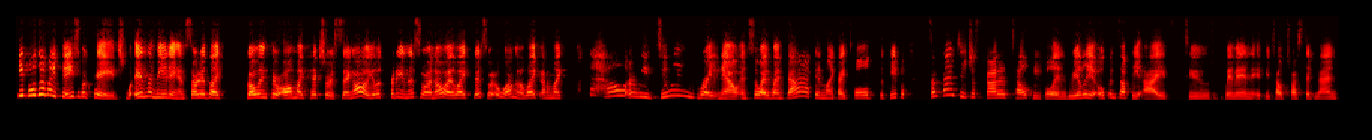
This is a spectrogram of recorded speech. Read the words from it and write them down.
he pulled up my Facebook page in the meeting and started like going through all my pictures, saying, "Oh, you look pretty in this one. Oh, I like this one. Oh, I'm gonna like." And I'm like, the hell are we doing right now? And so I went back and like I told the people, sometimes you just gotta tell people and really it opens up the eyes to women if you tell trusted men.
